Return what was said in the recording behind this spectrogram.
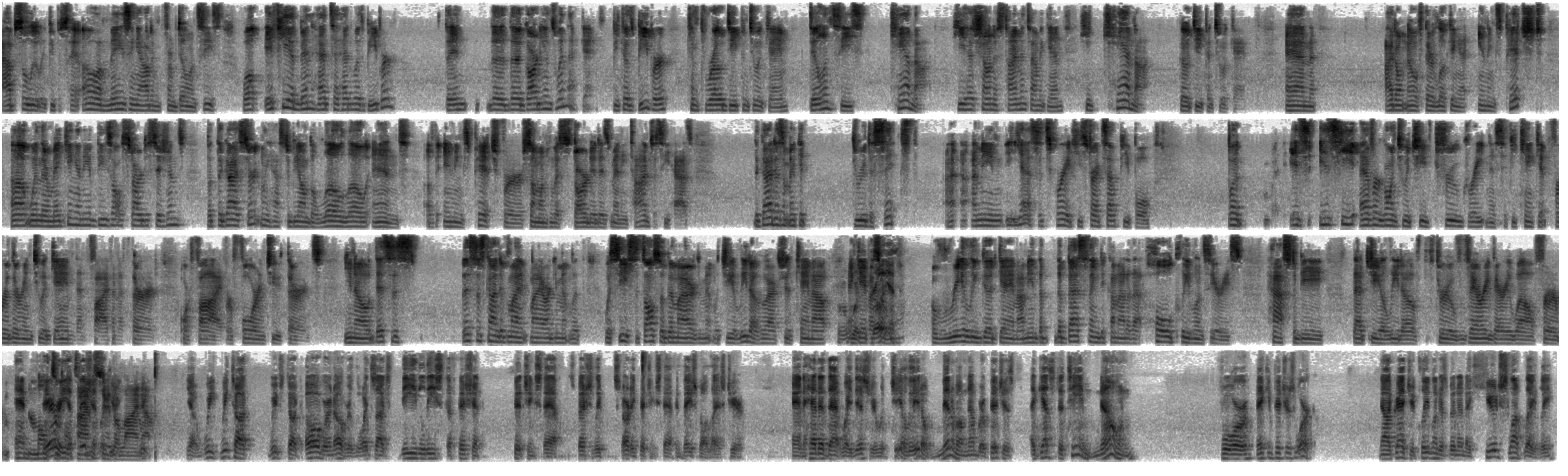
Absolutely. People say, oh, amazing outing from Dylan Cease. Well, if he had been head to head with Bieber, then the, the Guardians win that game because Bieber can throw deep into a game. Dylan Cease cannot. He has shown us time and time again he cannot go deep into a game. And I don't know if they're looking at innings pitched uh, when they're making any of these all star decisions, but the guy certainly has to be on the low, low end of innings pitched for someone who has started as many times as he has. The guy doesn't make it through the sixth. I, I mean, yes, it's great. He strikes out people, but is is he ever going to achieve true greatness if he can't get further into a game than five and a third, or five, or four and two thirds? You know, this is this is kind of my, my argument with with Cease. It's also been my argument with Giolito, who actually came out and gave brilliant. us a, a really good game. I mean, the the best thing to come out of that whole Cleveland series has to be that Giolito threw very, very well for and multiple times through the lineup. We, yeah, we we talked we've talked over and over the White Sox the least efficient pitching staff, especially starting pitching staff in baseball last year, and headed that way this year with Giolito minimum number of pitches against a team known for making pitchers work. Now, I grant you, Cleveland has been in a huge slump lately.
